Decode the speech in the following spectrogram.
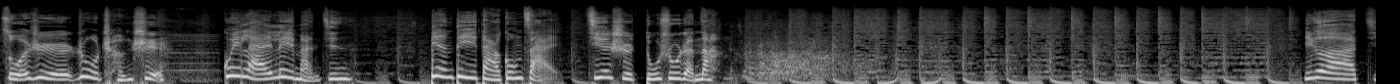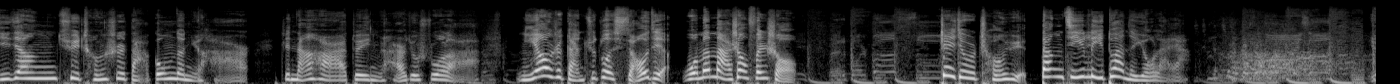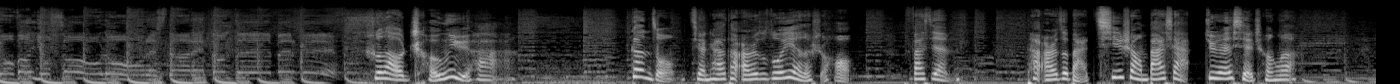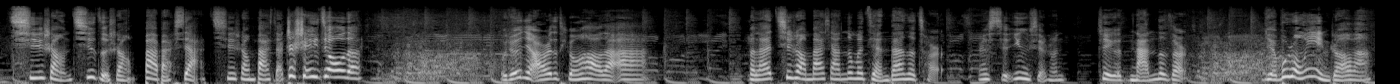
昨日入城市，归来泪满襟，遍地打工仔皆是读书人呐。一个即将去城市打工的女孩，这男孩啊对女孩就说了啊：“你要是敢去做小姐，我们马上分手。”这就是成语“当机立断”的由来呀。说到成语哈，干总检查他儿子作业的时候，发现他儿子把七上八下居然写成了七上七子上爸爸下七上八下，这谁教的？我觉得你儿子挺好的啊，本来七上八下那么简单的词儿，人写硬写成这个难的字儿，也不容易，你知道吗？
